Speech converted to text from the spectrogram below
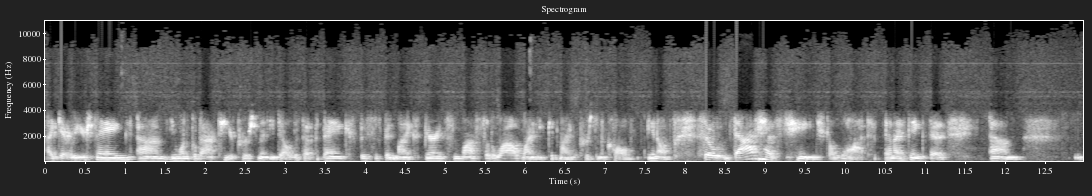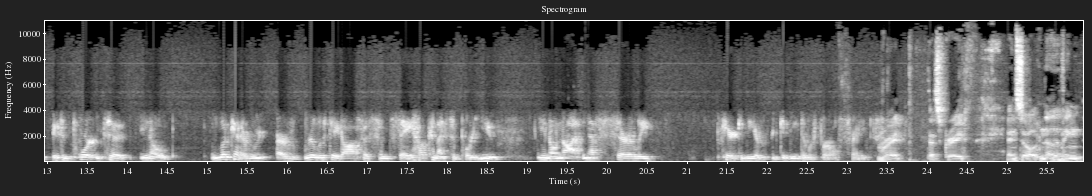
I get what you're saying. Um, you want to go back to your person that you dealt with at the bank. This has been my experience in the last little while. Why don't you give my person a call? You know, so that has changed a lot, and I think that. Um, it's important to you know look at a, a real estate office and say, how can I support you? you know, not necessarily here give me your, give me the referrals, right? Right. That's great. And so another thing,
